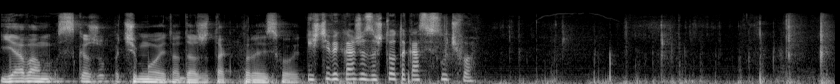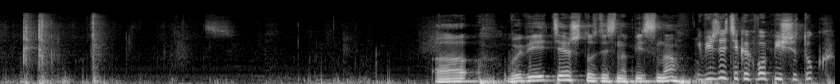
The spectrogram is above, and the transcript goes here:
Я вам скажу, почему это даже так происходит. И ще ви кажа защо така се случва. А, Вы видите, что здесь написано? И виждате какво пише тук?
